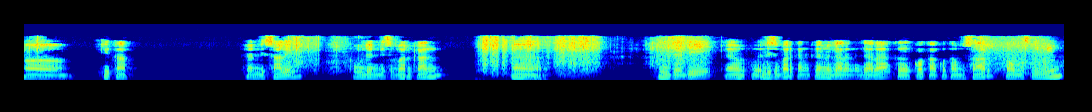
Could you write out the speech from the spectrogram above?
uh, kitab dan disalin kemudian disebarkan uh, menjadi eh, disebarkan ke negara-negara ke kota-kota besar kaum muslimin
